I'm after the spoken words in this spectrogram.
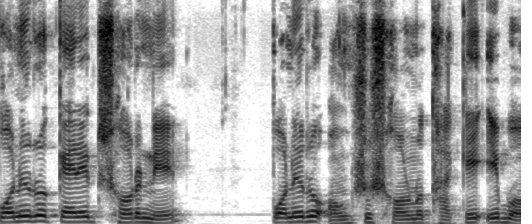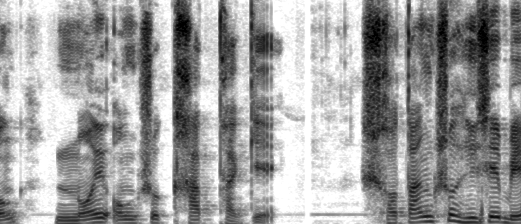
পনেরো ক্যারেট স্বর্ণে পনেরো অংশ স্বর্ণ থাকে এবং নয় অংশ খাত থাকে। শতাংশ হিসেবে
